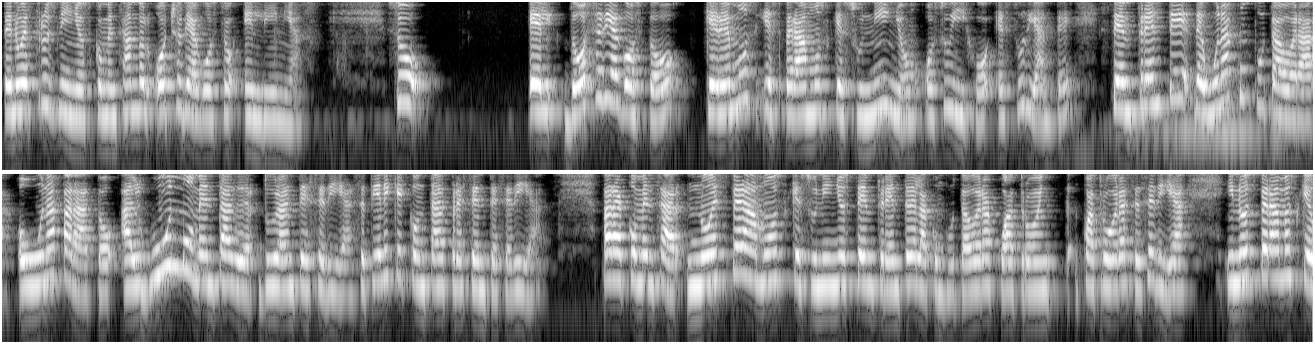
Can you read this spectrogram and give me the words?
de nuestros niños comenzando el 8 de agosto en línea? So, el 12 de agosto queremos y esperamos que su niño o su hijo estudiante esté enfrente de una computadora o un aparato algún momento durante ese día. Se tiene que contar presente ese día. Para comenzar, no esperamos que su niño esté enfrente de la computadora cuatro, horas ese día y no esperamos que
